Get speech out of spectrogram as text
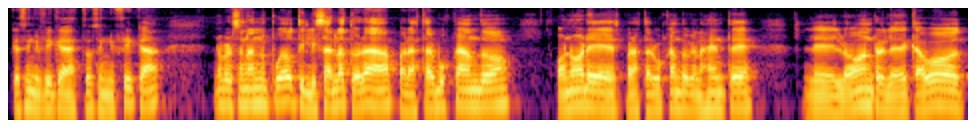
¿Qué significa esto? Significa una persona no puede utilizar la Torah para estar buscando honores, para estar buscando que la gente le lo honre, le dé cabot.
